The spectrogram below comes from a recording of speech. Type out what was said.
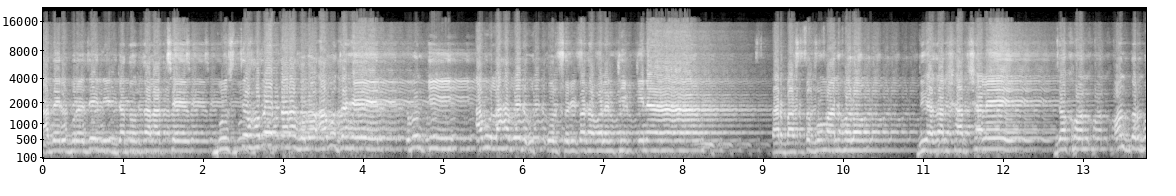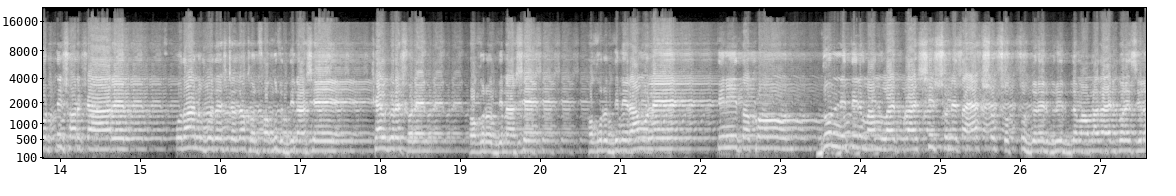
তাদের উপরে যে নির্যাতন চালাচ্ছে, বুঝতে হবে তারা হলো আবু জাহেল এবং কি? আবু লাহাবের উত্তর কথা বলেন ঠিক কিনা? তার বাস্তব প্রমাণ হলো দুই সালে যখন অন্তর্বর্তী সরকারের প্রধান উপদেষ্টা যখন ফখরুদ্দিন আসে, খেয়াল করে শোনেন, ফখরুদ্দিন আসে, ফখরুদ্দিনের আমলে তিনি তখন দুর্নীতির মামলায় প্রায় শীর্ষ নেতা একশো সত্তর জনের বিরুদ্ধে মামলা দায়ের করেছিল।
